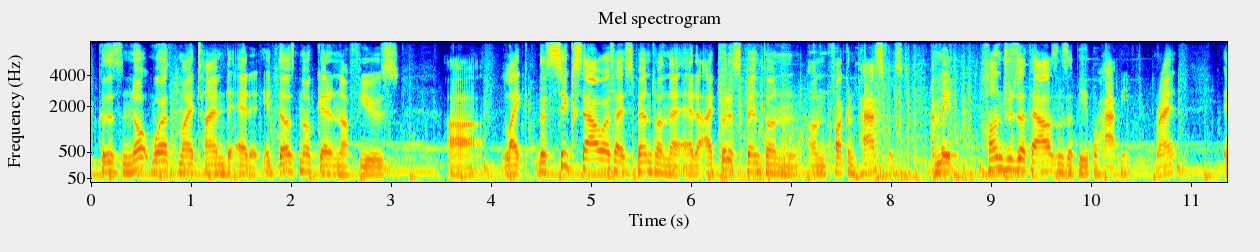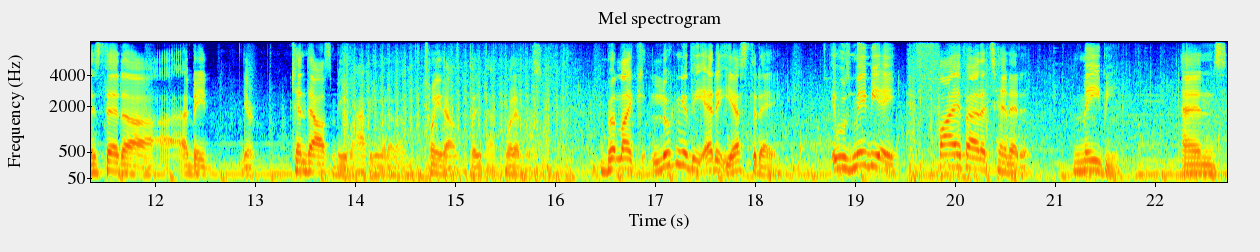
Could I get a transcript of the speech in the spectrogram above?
because it's not worth my time to edit. It does not get enough views. Uh, like, the six hours I spent on that edit, I could have spent on, on fucking Pacifist. I made hundreds of thousands of people happy, right? Instead, uh, I made, you know, 10,000 people happy, whatever, 20,000, 30,000, whatever it is. But like, looking at the edit yesterday, it was maybe a 5 out of 10 edit. Maybe. And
